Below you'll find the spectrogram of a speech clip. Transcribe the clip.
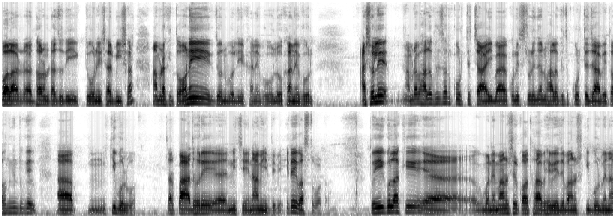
বলার ধরনটা যদি একটু অনিশার বিষয়, আমরা কিন্তু অনেকজন বলি এখানে ভুল, ওখানে ভুল। আসলে আমরা ভালো কিছু যখন করতে চাই বা কোনো স্টুডেন্ট যখন ভালো কিছু করতে যাবে, তখন কিন্তু কি বলব? তার পা ধরে নিচে নামিয়ে দেবে, এটাই বাস্তবতা। তো এইগুলাকে মানে মানুষের কথা ভেবে যে মানুষ কি বলবে, না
